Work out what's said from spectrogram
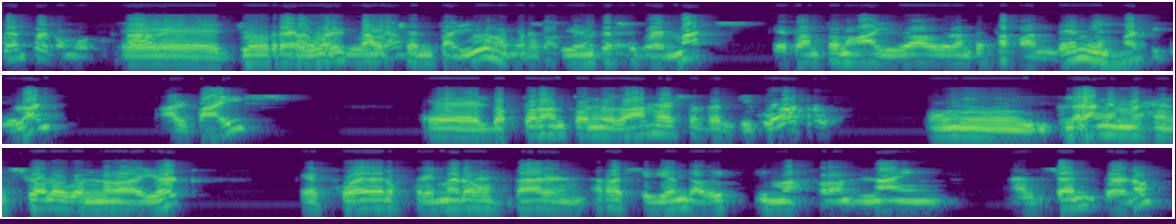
Center, como eh, Joe Revuelta 81, presidente de Supermax, que tanto nos ha ayudado durante esta pandemia en particular al país. el doctor Antonio Dager, 74, un gran emergenciólogo en Nueva York, que fue de los primeros a estar recibiendo a víctimas Frontline and Center, ¿no?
